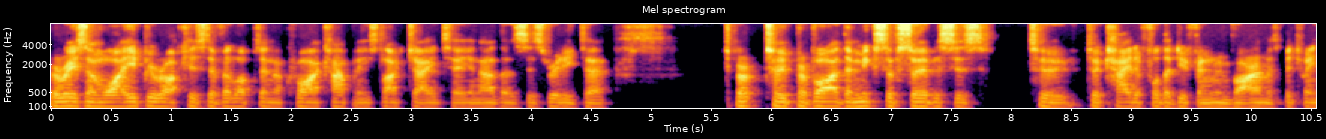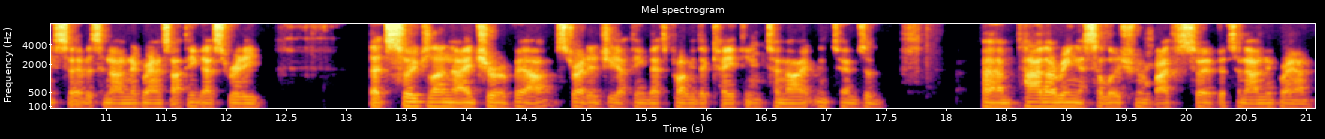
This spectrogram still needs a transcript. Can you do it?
the reason why Epiroc has developed and acquired companies like JT and others is really to, to, to provide the mix of services to to cater for the different environments between service and underground. So I think that's really that circular nature of our strategy. I think that's probably the key thing to note in terms of um, tailoring a solution both surface and underground.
